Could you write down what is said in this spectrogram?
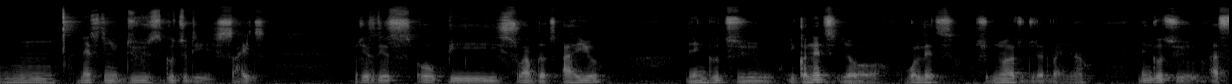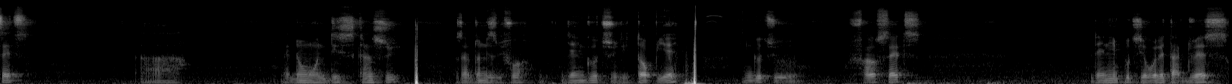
mm, next thing you do is go to the site which is this opswap.io then go to you connect your wallet should know how to do that by now. Then go to assets. Uh, I don't want this cancel because I've done this before. Then go to the top here. And go to faucets. Then input your wallet address.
